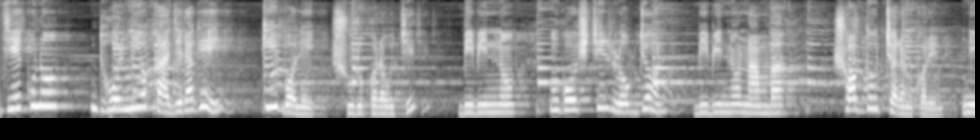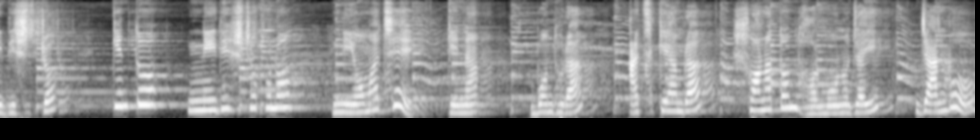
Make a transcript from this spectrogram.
যে কোনো ধর্মীয় কাজের আগে কি বলে শুরু করা উচিত? বিভিন্ন গোষ্ঠীর লোকজন বিভিন্ন নাম বা শব্দ উচ্চারণ করেন, নির্দিষ্ট। কিন্তু নির্দিষ্ট কোনো নিয়ম আছে কি না? বন্ধুরা, আজকে আমরা সনাতন ধর্ম অনুযায়ী জানব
